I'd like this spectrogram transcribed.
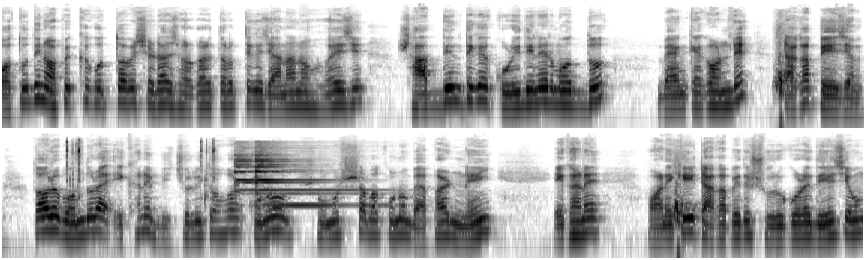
কতদিন অপেক্ষা করতে হবে সেটা সরকারের তরফ থেকে জানানো হয়েছে। সাত দিন থেকে কুড়ি দিনের মধ্যে ব্যাঙ্ক অ্যাকাউন্টে টাকা পেয়ে যাবেন তাহলে বন্ধুরা, এখানে বিচলিত হওয়ার কোনো সমস্যা বা কোনো ব্যাপার নেই। এখানে অনেকেই টাকা পেতে শুরু করে দিয়েছে এবং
